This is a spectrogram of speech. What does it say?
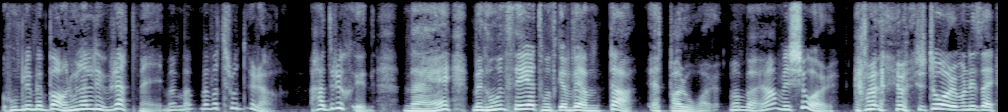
Hon blev med barn, hon har lurat mig. Men, men, men vad trodde du då? Hade du skydd? Nej, men hon säger att hon ska vänta ett par år. Man bara, ja men sure. Jag förstår, man är så, här,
